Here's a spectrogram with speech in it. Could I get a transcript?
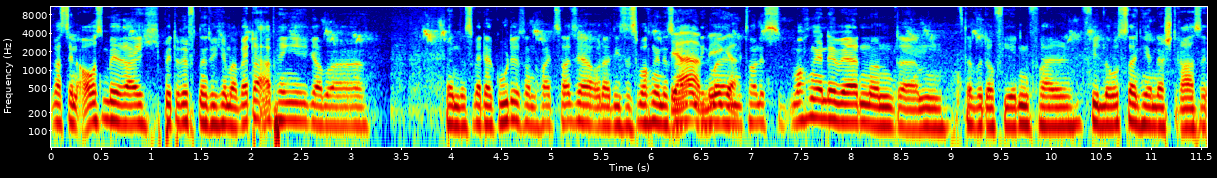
was den Außenbereich betrifft, natürlich immer wetterabhängig, aber wenn das Wetter gut ist und heute soll es ja, oder dieses Wochenende soll Ja, mal ein tolles Wochenende werden und ähm, da wird auf jeden Fall viel los sein hier in der Straße.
